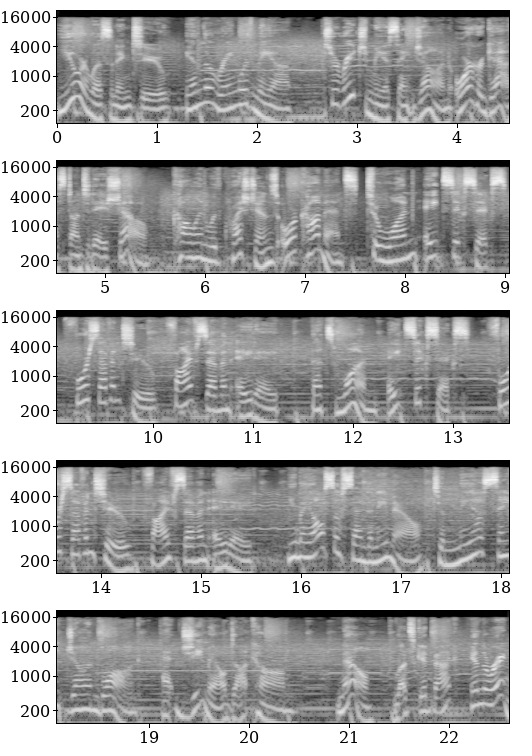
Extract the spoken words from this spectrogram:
You are listening to In the Ring with Mia. To reach Mia St. John or her guest on today's show, call in with questions or comments to 1 866 472 5788. That's 1 866 472 5788. You may also send an email to Mia St. John blog at gmail.com. Now, let's get back in the ring.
